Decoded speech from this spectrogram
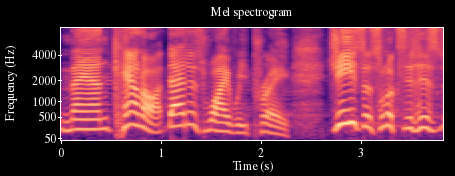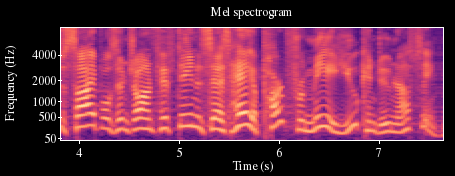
man cannot. That is why we pray. Jesus looks at his disciples in John 15 and says, Hey, apart from me, you can do nothing.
